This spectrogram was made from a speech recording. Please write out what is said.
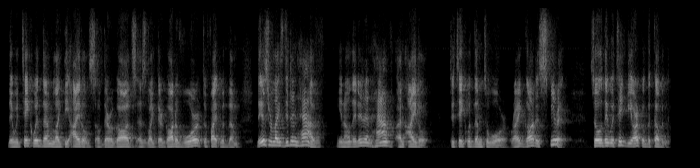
they would take with them like the idols of their gods as like their god of war to fight with them. The Israelites didn't have you know, they didn't have an idol to take with them to war, right? God is spirit. So they would take the Ark of the Covenant,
